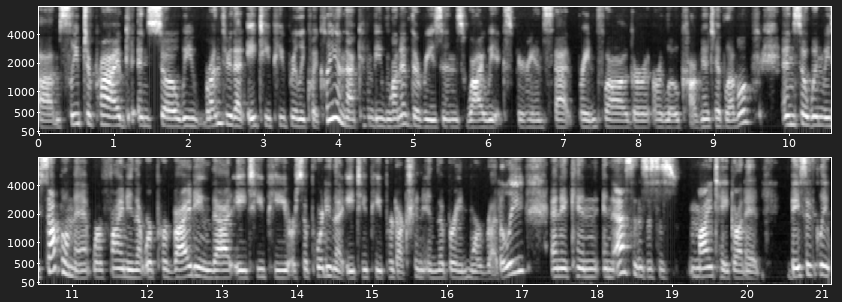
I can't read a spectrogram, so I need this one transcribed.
um, sleep deprived. And so we run through that atp really quickly and that can be one of the reasons why we experience that brain fog or, or low cognitive level. And so when we supplement we're finding that we're providing that atp or supporting that atp production in the brain more readily and it can in essence this is my take on it basically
